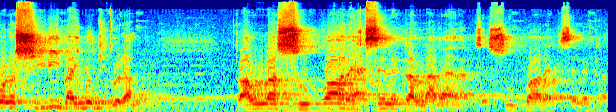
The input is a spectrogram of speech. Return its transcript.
বড় সিঁড়ি বাইব কি করে? তো আল্লাহ সুপার অ্যাক্সেলেটার লাগায় রাখছে, সুপার অ্যাক্সেলেটার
